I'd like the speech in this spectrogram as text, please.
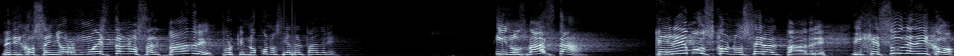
le dijo, Señor, muéstranos al Padre, porque no conocían al Padre. Y nos basta. Queremos conocer al Padre. Y Jesús le dijo,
